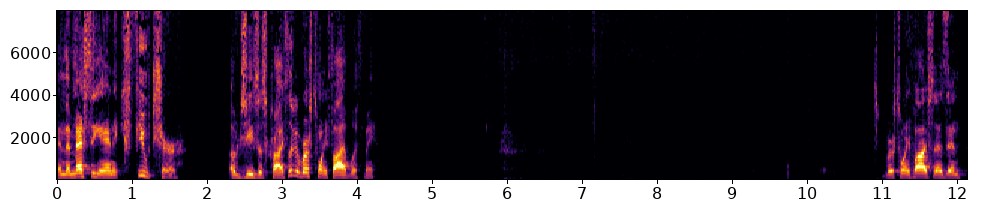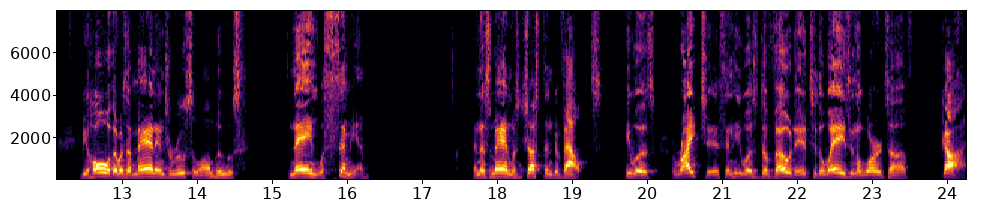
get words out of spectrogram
and the messianic future of Jesus Christ. Look at verse 25 with me. Verse 25 says, And behold, there was a man in Jerusalem whose name was Simeon. And this man was just and devout. He was righteous and he was devoted to the ways and the words of God.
